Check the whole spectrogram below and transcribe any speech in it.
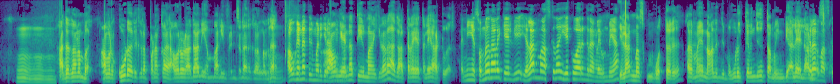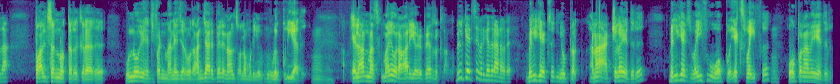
அதை தான் நம்ம அவர் கூட இருக்கிற பணக்கா அவரோட அதானி அம்பானி ஃப்ரெண்ட்ஸ் எல்லாம் இருக்காங்கல்ல. அவங்க என்ன தீர்மானிக்கிறாங்க? அவங்க என்ன தீர்மானிக்கிறாரோ அதை தலைய தலைய ஆட்டுவார். நீங்க சொன்னதுனால கேள்வி எலான் மாஸ்க் தான் இயக்குவாருங்கிறாங்களே உண்மையா? இலான் மஸ்க் ஒருத்தர் அது மாதிரி நாலஞ்சு உங்களுக்கு தெரிஞ்சது தமிழ் இந்தியாவிலே எலான் எலான் மாஸ்க் தான். பால்சன் ஒருத்தர் இருக்கிறாரு. இன்னொரு ஹெஜ் ஃபண்ட் மேனேஜர் ஒரு அஞ்சாறு பேர் என்னால் சொல்ல முடியும். உங்களுக்கு புரியாது. எலான் மஸ்க் மாதிரி ஒரு ஆறு ஏழு பேர் இருக்காங்க பில் கேட்ஸ் இவருக்கு எதிரானவர்? பில் கேட்ஸ் நியூட்ரல் ஆனால் ஆக்சுவலாக எதிர். பில் கேட்ஸ் ஒய்ஃபு ஓப்ப எக்ஸ் ஒய்ஃபு. ஓப்பனாகவே எதிர்.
